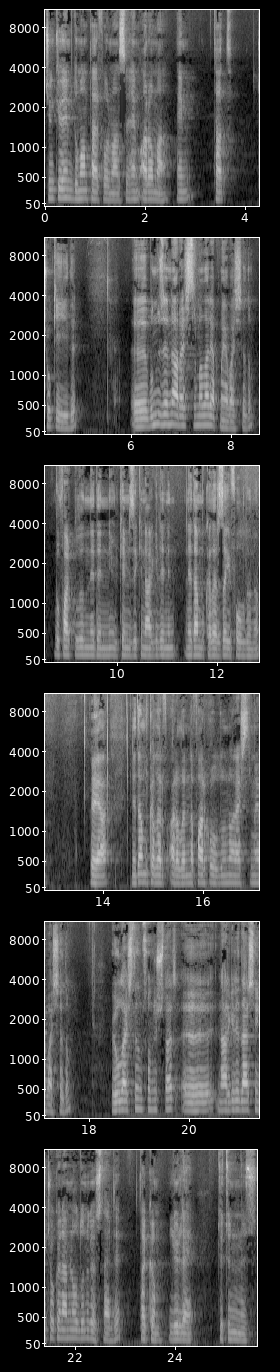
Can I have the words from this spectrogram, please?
Çünkü hem duman performansı hem aroma hem tat çok iyiydi. Ee, bunun üzerine araştırmalar yapmaya başladım. Bu farklılığın nedenini, ülkemizdeki nargilenin neden bu kadar zayıf olduğunu veya neden bu kadar aralarında fark olduğunu araştırmaya başladım. Ve ulaştığım sonuçlar e, nargilede her şeyin çok önemli olduğunu gösterdi. Takım, lüle, tütününüz,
